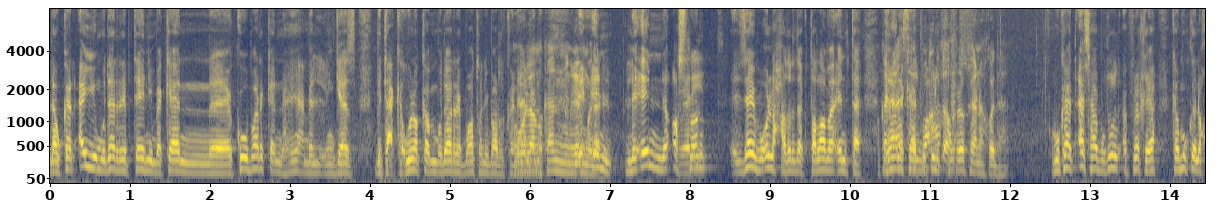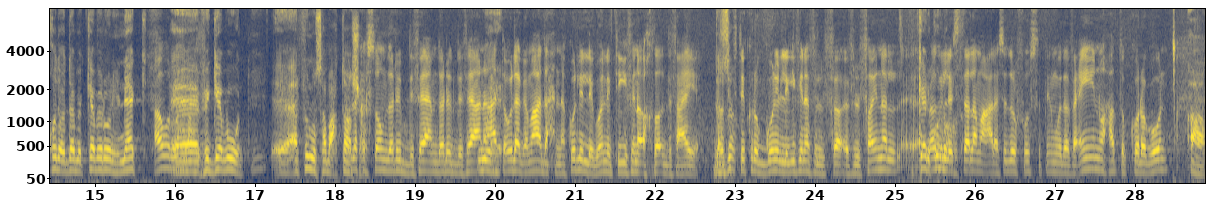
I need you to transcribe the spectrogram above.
لو كان أي مدرب تاني مكان آه، كوبر كان هيعمل الانجاز بتاع ولو كان مدرب وطني برضه كان ولو. كان من غير لأن مدرب. لأن أصلا زي ما بقول لحضرتك طالما أنت وكان غانا أسهل بطولة. أفريقيا ناخدها وكانت أسهل بطولة أفريقيا كان ممكن ناخدها قدام الكاميرون هناك آه آه. في الجابون آه يقول لك 2017 أصل مدرب دفاع مدرب دفاع أنا قعدت أقول يا جماعة ده إحنا كل الأجوان اللي بتيجي فينا أخطاء دفاعية لو. تفتكروا الجون اللي جه فينا في الف... في ال final كان الراجل. استلم على صدره في وسط اثنين مدافعين وحط الكرة جون آه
